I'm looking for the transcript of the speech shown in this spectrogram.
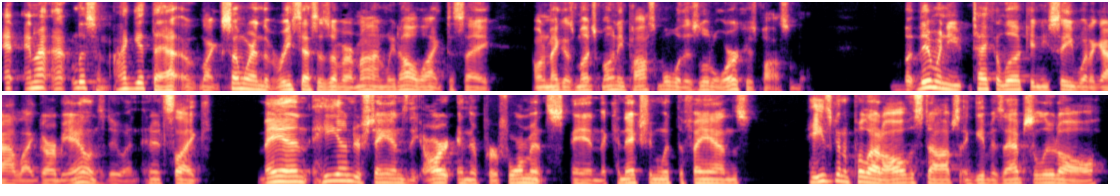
And, and I, I, listen, I get that. Uh, like somewhere in the recesses of our mind, we'd all like to say, I want to make as much money possible with as little work as possible. But then when you take a look and you see what a guy like Darby Allin's doing, and it's like, man, he understands the art and the performance and the connection with the fans. He's going to pull out all the stops and give his absolute all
